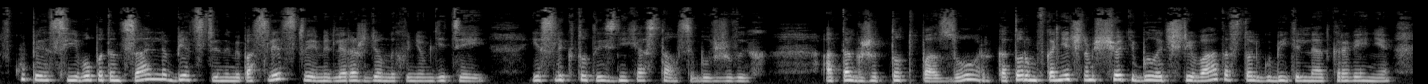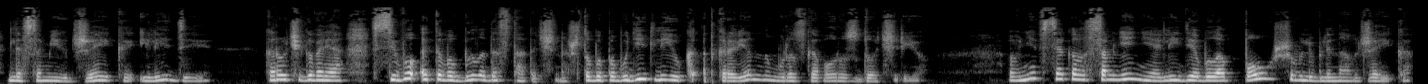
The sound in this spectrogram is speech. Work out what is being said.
вкупе с его потенциально бедственными последствиями для рожденных в нем детей, если кто-то из них остался бы в живых, а также тот позор, которым в конечном счете было чревато столь губительное откровение для самих Джейка и Лидии. Короче говоря, всего этого было достаточно, чтобы побудить Лию к откровенному разговору с дочерью. Вне всякого сомнения Лидия была по уши влюблена в Джейка.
